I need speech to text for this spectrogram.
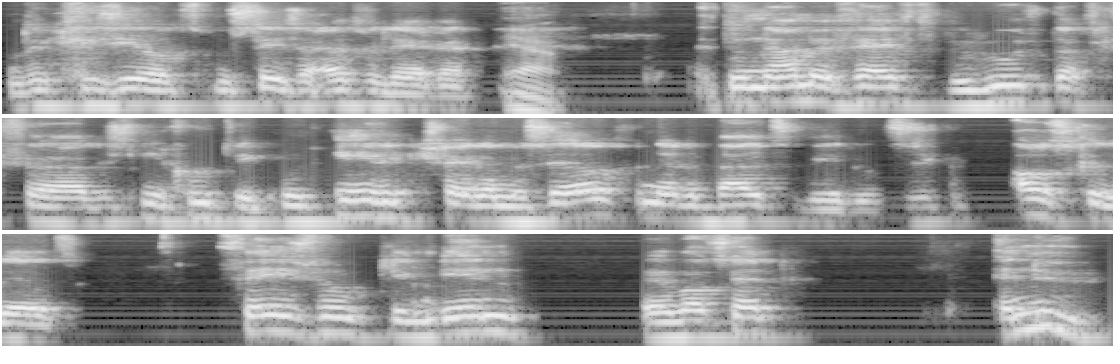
Want ik het nog steeds uit te leggen. Ja. En toen na mijn vijfde beroerte dacht ik van, ah, dat is niet goed. Ik moet eerlijk zijn naar mezelf en naar de buitenwereld. Dus ik heb alles gedeeld. Facebook, LinkedIn, uh, WhatsApp. En nu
